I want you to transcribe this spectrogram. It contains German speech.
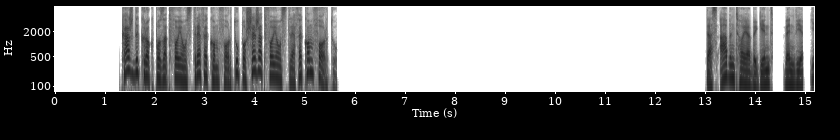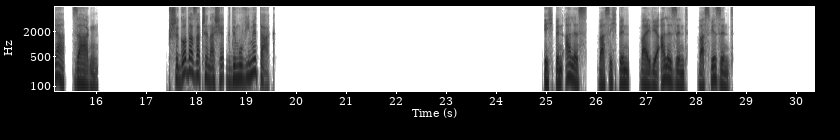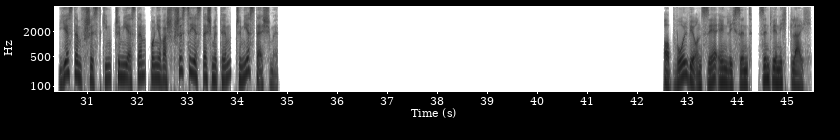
Każdy krok poza Twoją strefę komfortu poszerza Twoją strefę komfortu. Das Abenteuer beginnt, wenn wir Ja sagen. Przygoda zaczyna się, gdy mówimy tak. Ich bin alles, was ich bin, weil wir alle sind, was wir sind. Jestem wszystkim, czym jestem, ponieważ wszyscy jesteśmy tym, czym jesteśmy. Obwohl wir uns sehr ähnlich sind, sind wir nicht gleich.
